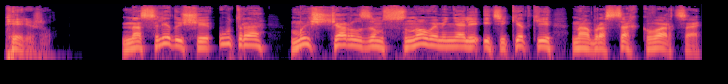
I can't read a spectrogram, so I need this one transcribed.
пережил. На следующее утро мы с Чарльзом снова меняли этикетки на образцах кварца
